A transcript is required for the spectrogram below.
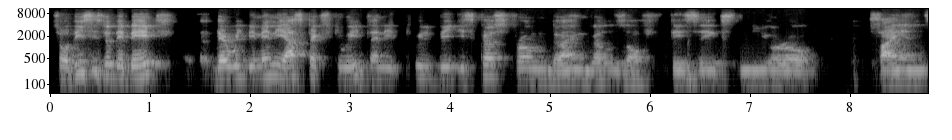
So this is the debate. There will be many aspects to it, and it will be discussed from the angles of physics, neuroscience,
